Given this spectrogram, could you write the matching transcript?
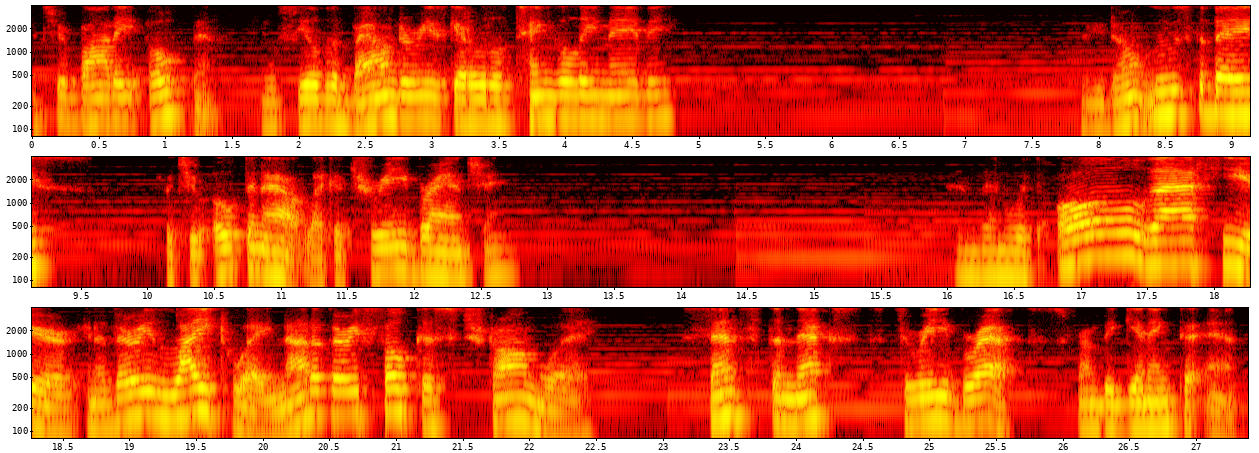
Let your body open. You'll feel the boundaries get a little tingly maybe. So you don't lose the base, but you open out like a tree branching. And then with all that here in a very light way, not a very focused, strong way, sense the next three breaths from beginning to end.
